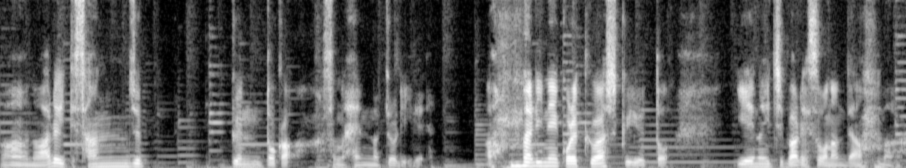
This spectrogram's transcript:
あの、歩いて30分とか、その辺の距離で。あんまりね、これ詳しく言うと、家の位置バレそうなんであんま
